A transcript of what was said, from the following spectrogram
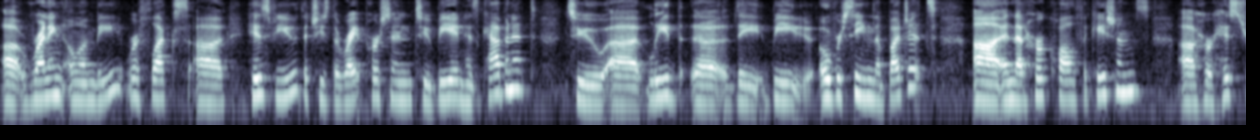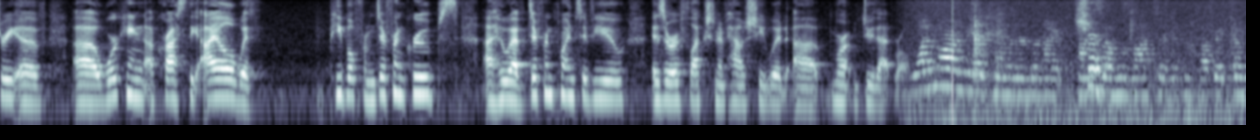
uh, running OMB reflects uh, his view that she's the right person to be in his cabinet, to uh, lead uh, the be overseeing the budget, uh, and that her qualifications, uh, her history of working across the aisle with people from different groups uh, who have different points of view, is a reflection of how she would uh, do that role. One more on Neera then I promise Sure. I'll move on to a different topic. Um,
